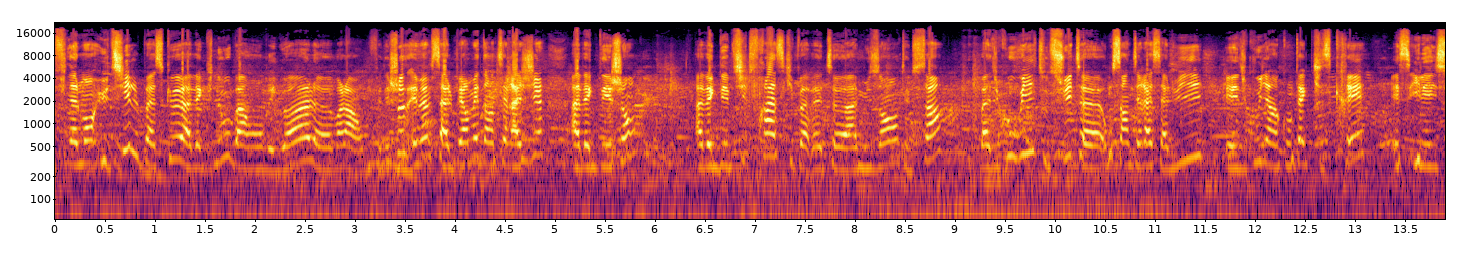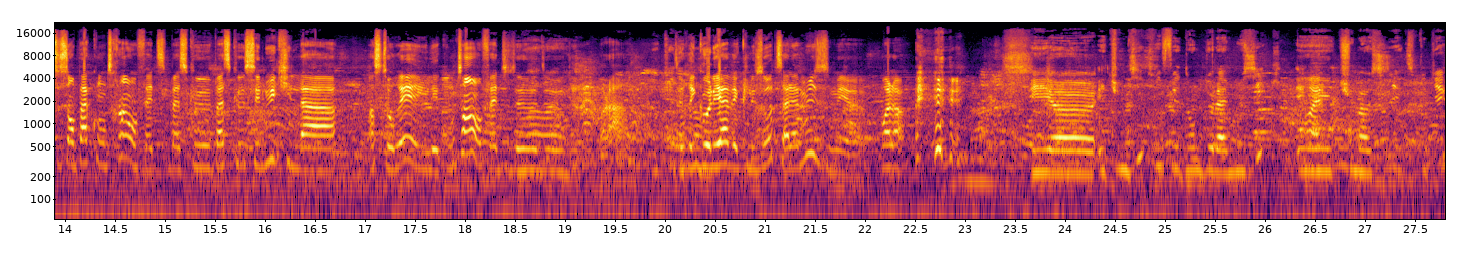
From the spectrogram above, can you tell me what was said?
finalement utiles parce qu'avec nous, bah, on rigole, euh, voilà, on fait des choses et même ça le permet d'interagir avec des gens, avec des petites phrases qui peuvent être euh, amusantes et tout ça. Bah du coup, oui, tout de suite, euh, on s'intéresse à lui et du coup, il y a un contact qui se crée et il, est- il se sent pas contraint en fait parce que parce que c'est lui qui l'a instauré et il est content en fait de, de- voilà, de rigoler avec les autres, ça l'amuse, mais euh, voilà. Et, euh, et tu me dis qu'il fait donc de la musique et Ouais. tu m'as aussi expliqué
